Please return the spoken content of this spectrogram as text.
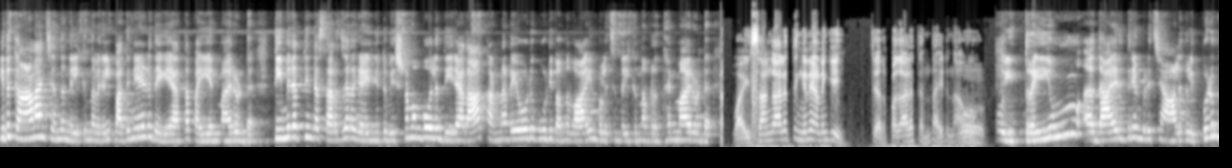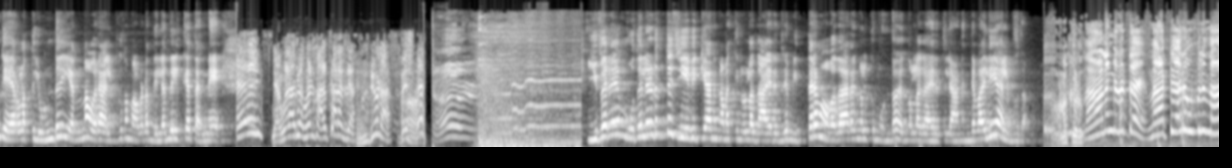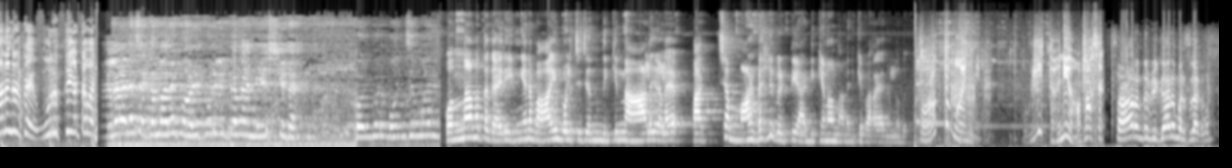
ഇത് കാണാൻ ചെന്ന് നിൽക്കുന്നവരിൽ പതിനേഴ് തികയാത്ത പയ്യന്മാരുണ്ട്. തിമിരത്തിന്റെ സർജറി കഴിഞ്ഞിട്ട് വിശ്രമം പോലും തീരാതെ ആ കണ്ണടയോടുകൂടി വന്ന് വായും പൊളിച്ച് നിൽക്കുന്ന വൃദ്ധന്മാരുണ്ട്. വയസ്സാങ്കാലത്ത് ഇങ്ങനെയാണെങ്കിൽ ചെറുപ്പകാലത്ത് എന്തായിരുന്നു ഓ. ഇത്രയും ദാരിദ്ര്യം പിടിച്ച ആളുകൾ ഇപ്പോഴും കേരളത്തിലുണ്ട് എന്ന ഒരു അത്ഭുതം അവിടെ നിലനിൽക്കെ തന്നെ. ഞങ്ങളാരും അങ്ങനെ ആൾക്കാരല്ല. ഇവരെ മുതലെടുത്ത് ജീവിക്കാൻ കണക്കിനുള്ള ദാരിദ്ര്യം ഇത്തരം അവതാരങ്ങൾക്കും ഉണ്ടോ എന്നുള്ള കാര്യത്തിലാണ് എന്റെ വലിയ അത്ഭുതം. നാണം കെടട്ടെ. നാട്ടുകാരുടെ മുമ്പിൽ നാണം കെടട്ടെ. നല്ല നല്ല ചെക്കന്മാരെ കോഴിക്കോട് കിട്ടുമെന്ന് അന്വേഷിക്കട്ടെ. കോഴിക്കോട് മൊഞ്ചന്മാർ ഒന്നാമത്തെ കാര്യം ഇങ്ങനെ വായും പൊളിച്ച് ചെന്ന് നിൽക്കുന്ന ആളുകളെ പച്ച മടൽ വെട്ടി അടിക്കണം എന്നാണ് എനിക്ക് പറയാനുള്ളത്. സാറിന്റെ വികാരം മനസ്സിലാക്കണം.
